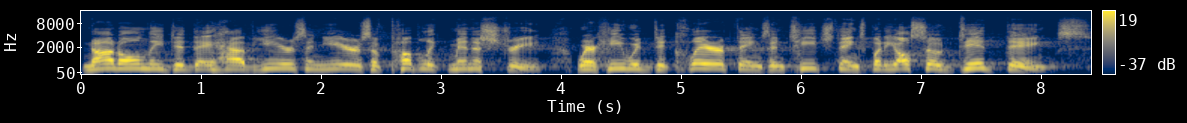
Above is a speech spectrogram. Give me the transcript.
Not only did they have years and years of public ministry where he would declare things and teach things, but he also did things,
